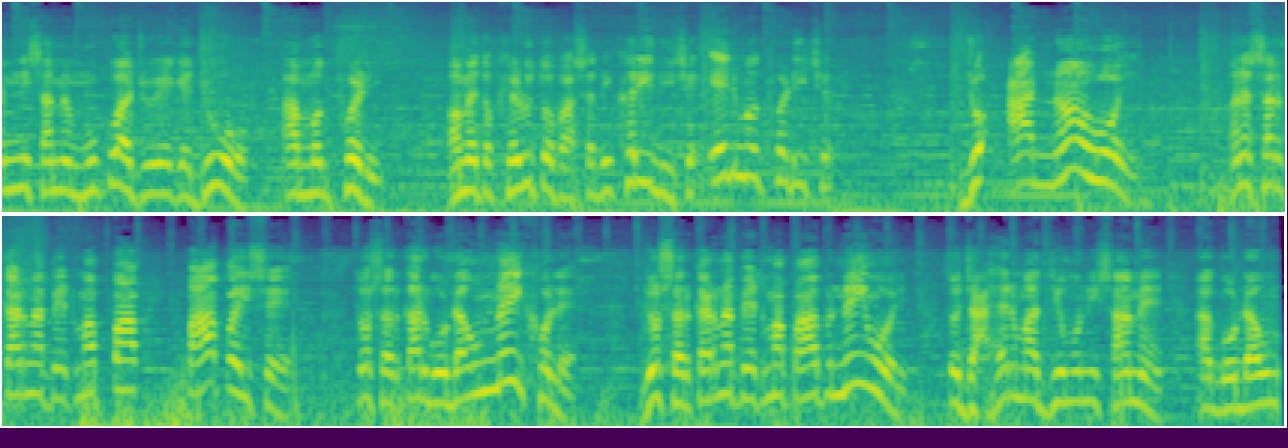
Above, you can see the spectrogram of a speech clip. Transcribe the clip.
એમની સામે મૂકવા જોઈએ કે જુઓ, આ મગફળી અમે તો ખેડૂતો પાસેથી ખરીદી છે. એ જ મગફળી છે. જો આ ન હોય અને સરકારના પેટમાં પાપ પાપ હશે તો સરકાર ગોડાઉન નહીં ખોલે. જો સરકારના પેટમાં પાપ નહીં હોય, તો જાહેર માધ્યમોની સામે આ ગોડાઉન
